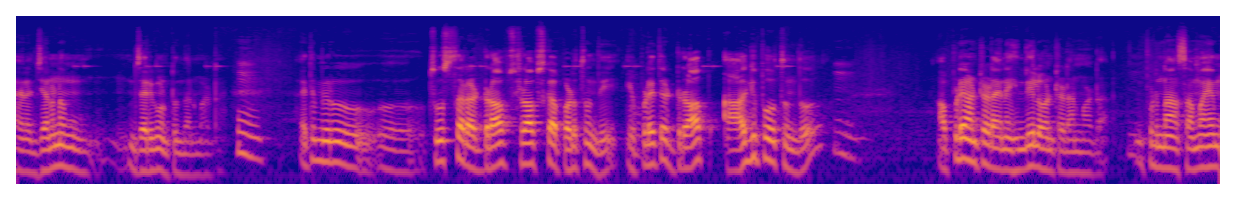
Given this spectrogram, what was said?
ఆయన జననం జరిగి ఉంటుందన్నమాట. అయితే మీరు చూస్తారా డ్రాప్స్ డ్రాప్స్గా పడుతుంది. ఎప్పుడైతే డ్రాప్ ఆగిపోతుందో అప్పుడే అంటాడు ఆయన హిందీలో అంటాడు అనమాట ఇప్పుడు నా సమయం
